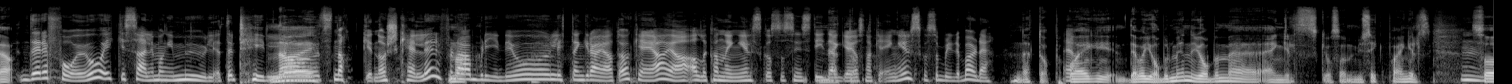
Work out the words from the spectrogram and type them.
Ja. Dere får jo ikke særlig mange muligheter til Nei. å snakke norsk heller, for Nei. da blir det jo litt den greia at ok, ja ja, alle kan engelsk, og så syns de det er gøy å snakke engelsk, og så blir det bare det. Nettopp. Ja. Og jeg, det var jobben min, å jobbe med engelsk, også musikk på engelsk. Mm. Så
